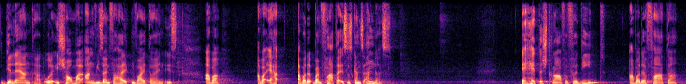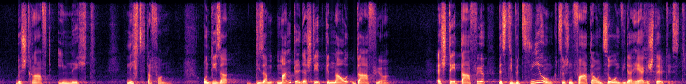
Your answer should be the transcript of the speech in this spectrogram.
gelernt hat. Oder ich schaue mal an, wie sein Verhalten weiterhin ist. Aber, aber er hat, aber beim Vater ist es ganz anders. Er hätte Strafe verdient, aber der Vater bestraft ihm nicht. Nichts davon. Und dieser, dieser Mantel, der steht genau dafür. Er steht dafür, dass die Beziehung zwischen Vater und Sohn wiederhergestellt ist.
